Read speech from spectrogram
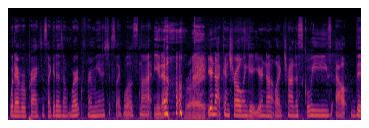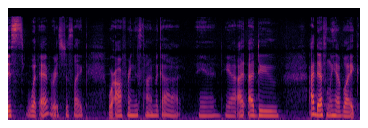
whatever practice like it doesn't work for me and it's just like well it's not you know right you're not controlling it you're not like trying to squeeze out this whatever it's just like we're offering this time to god and yeah i, I do i definitely have like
